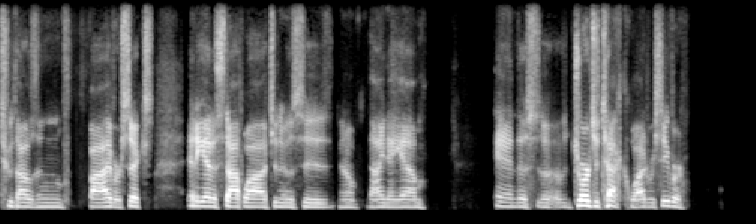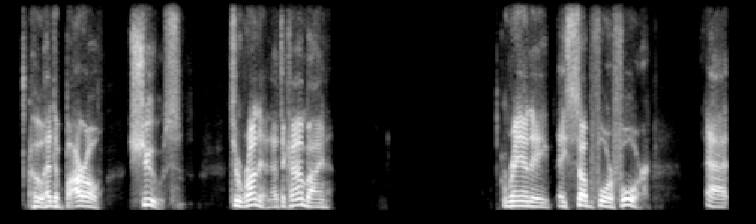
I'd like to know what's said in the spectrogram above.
2005 or six, and he had a stopwatch and it was his, you know 9 a.m. and this uh, Georgia Tech wide receiver who had to borrow shoes to run in at the combine ran a a sub four four at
